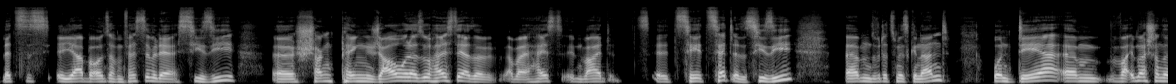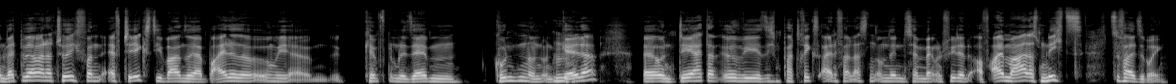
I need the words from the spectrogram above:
letztes Jahr bei uns auf dem Festival, der CZ, äh, Shangpeng Zhao oder so heißt der, also, aber er heißt in Wahrheit CZ, äh, also CZ, ähm, so wird er zumindest genannt. Und der ähm, war immer schon so ein Wettbewerber natürlich von FTX. Die waren so ja beide so irgendwie, ähm, kämpften um denselben Kunden und, und mhm. Gelder. Äh, und der hat dann irgendwie sich ein paar Tricks einfallen lassen, um den Sam Bankman-Fried auf einmal aus dem Nichts zu Fall zu bringen.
